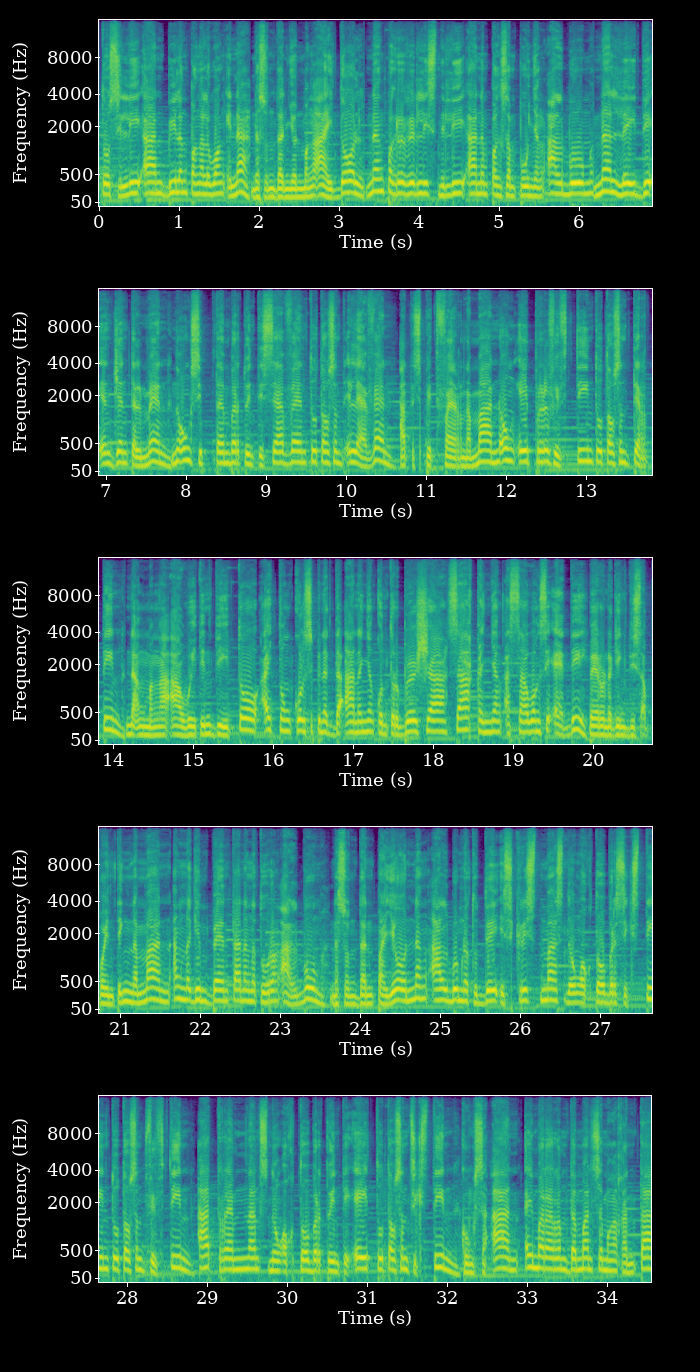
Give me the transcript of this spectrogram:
ito si Lian bilang pangalawang ina. Nasundan yon mga idol ng pagre-release ni Lian ng pangsampu niyang album na Lady and Gentleman noong September 27, 2011 at Spitfire naman noong April 15, 2013 na ang mga awitin dito ay tungkol sa pinagdaanan niyang kontrobersya sa kanyang asawang si Eddie pero naging disappointing naman ang naging benta ng naturang album. Nasundan pa yon ng album na Today is Christmas noong October 16, 2015 at Remnants noong October 28, 2016 kung saan ay mararamdaman sa mga kanta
